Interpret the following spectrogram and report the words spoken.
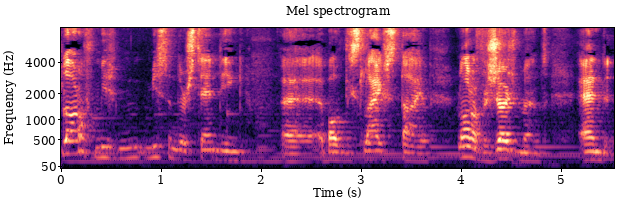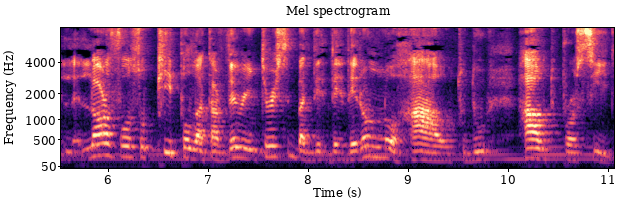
a lot of mis- misunderstanding uh, about this lifestyle, a lot of judgment, and a lot of also people that are very interested, but they, they, they don't know how to do how to proceed.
